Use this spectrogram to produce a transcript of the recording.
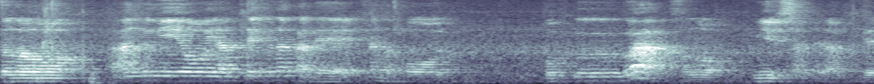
その番組をやっていく中でなんかこう僕はそのミュージシャンじゃなくて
